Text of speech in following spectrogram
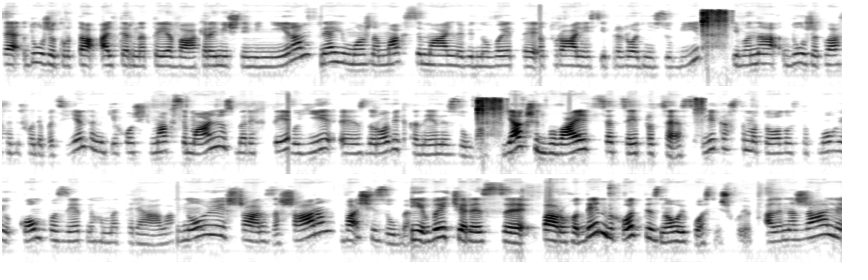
Це дуже крута альтернатива керамічним вінірам. Нею можна максимально відновити натуральність і природність зубів, і вона дуже класно підходить пацієнтам, які хочуть максимально зберегти свої е, здорові тканини зуба. Як ж відбувається цей процес? Лікар-стоматолог з допомогою композитного матеріалу відновлює шар за шаром ваші зуби, і ви через е, пару годин виходите з новою посмішкою. Але на жаль,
